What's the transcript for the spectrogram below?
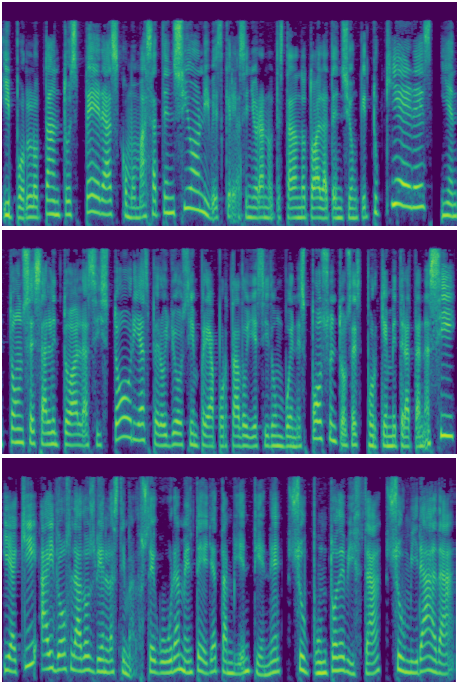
y por lo tanto esperas como más atención y ves que la señora no te está dando toda la atención que tú quieres y entonces salen todas las historias, pero yo siempre he aportado y he sido un buen esposo, entonces ¿por qué me tratan así? Y aquí hay dos lados bien lastimados. Seguramente ella también tiene su punto de vista, su mirada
